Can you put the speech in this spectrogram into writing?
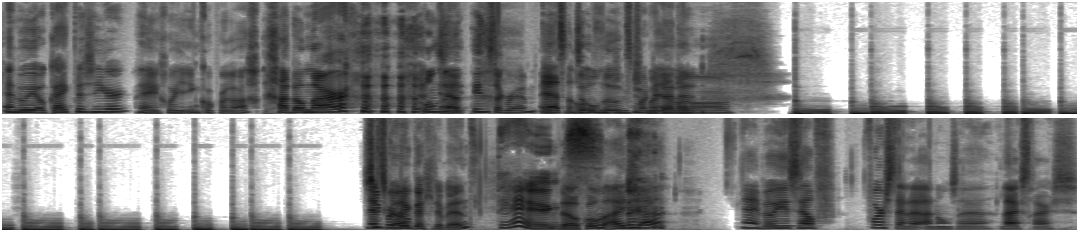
En wil je ook kijkplezier? Hey, goeie inkopperdag. Ga dan naar onze Instagram. Het de onderzoeksmodellen. Super leuk dat je er bent. Thanks. Welkom, Aisha. Hey, wil je jezelf voorstellen aan onze luisteraars?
